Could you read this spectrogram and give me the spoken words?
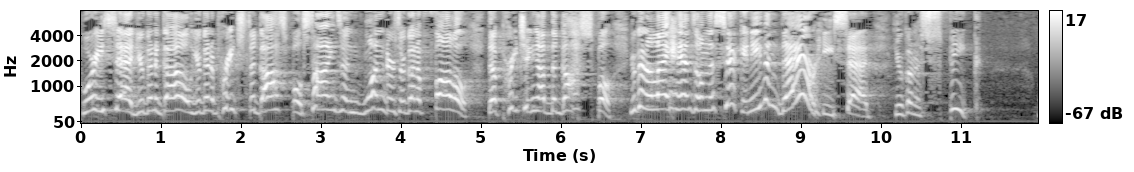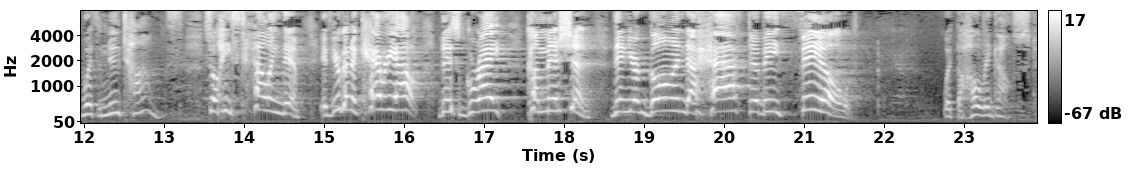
where he said, You're going to go, you're going to preach the gospel. Signs and wonders are going to follow the preaching of the gospel. You're going to lay hands on the sick. And even there, he said, You're going to speak with new tongues. So he's telling them, if you're going to carry out this great commission, then you're going to have to be filled with the Holy Ghost.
